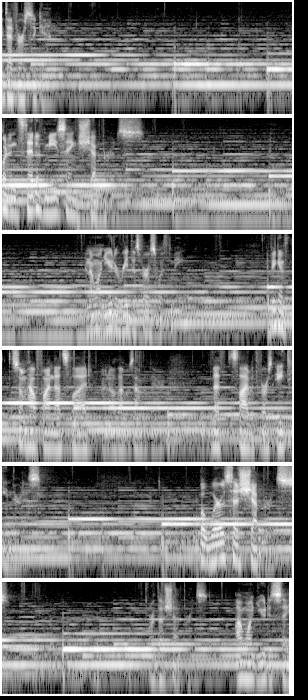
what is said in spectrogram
Read that verse again. But instead of me saying shepherds, and I want you to read this verse with me. If you can somehow find that slide, I know that was out of there. That slide with verse 18, there it is. But where it says shepherds, or the shepherds, I want you to say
